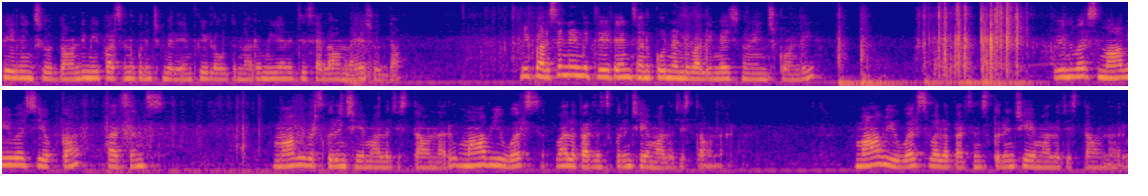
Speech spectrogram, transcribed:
ఫీలింగ్స్ చూద్దామండి మీ పర్సన్ గురించి మీరు ఏం ఫీల్ అవుతున్నారు? మీ ఎనర్జీస్ ఎలా ఉన్నాయో చూద్దాం. మీ పర్సన్ నేను త్రీ టైమ్స్ అనుకోండి వాళ్ళ ఇమేజ్ను ఊహించుకోండి. యూనివర్స్ మా వ్యూవర్స్ యొక్క పర్సన్స్ మా వ్యూవర్స్ గురించి ఏం ఆలోచిస్తూ ఉన్నారు? మా వ్యూవర్స్ వాళ్ళ పర్సన్స్ గురించి ఏం ఆలోచిస్తూ ఉన్నారు? మా వ్యూవర్స్ వాళ్ళ పర్సన్స్ గురించి ఏం ఆలోచిస్తూ ఉన్నారు?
